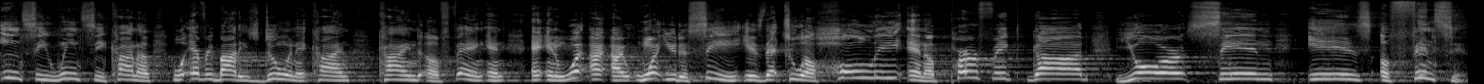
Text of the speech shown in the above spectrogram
eensy weensy kind of, well, everybody's doing it kind, kind of thing. And, and, and what I, I want you to see is that to a holy and a perfect God, your sin is offensive.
